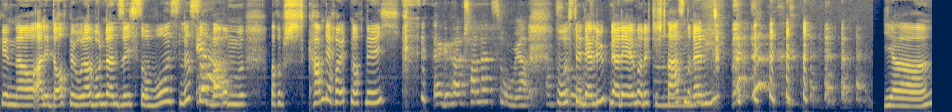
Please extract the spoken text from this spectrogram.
Genau, alle Dorfbewohner wundern sich so, wo ist Lissa? Ja. Warum, warum kam der heute noch nicht? Er gehört schon dazu, ja. Absolut. Wo ist denn der Lügner, der immer durch die Straßen mm. rennt? Ja,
